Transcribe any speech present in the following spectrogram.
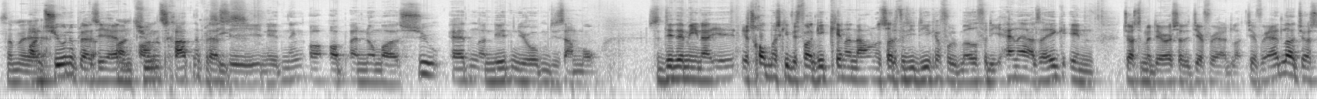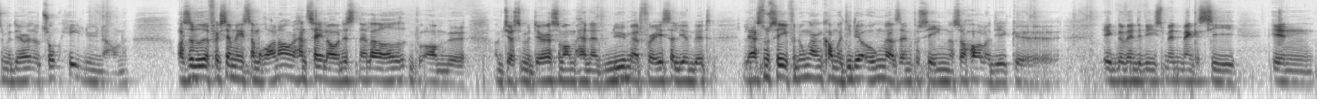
Som, uh, og en 20. plads i 18, og en, 20. og en 13. plads i 19, ikke? Og, og er nummer 7, 18 og 19 i åben de samme år. Så det der mener, jeg, jeg tror måske, hvis folk ikke kender navnet, så er det fordi, de ikke har fulgt med, fordi han er altså ikke en Justin Medeiros eller Jeffrey Adler. Jeffrey Adler og Justin Medeiros er to helt nye navne. Og så ved jeg for eksempel en som Ronner, han taler jo næsten allerede om, øh, om Justin Medeiros, som om han er den nye Matt Fraser lige om lidt. Lad os nu se, for nogle gange kommer de der unge altså ind på scenen, og så holder de ikke, øh, ikke nødvendigvis. Men man kan sige, en,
